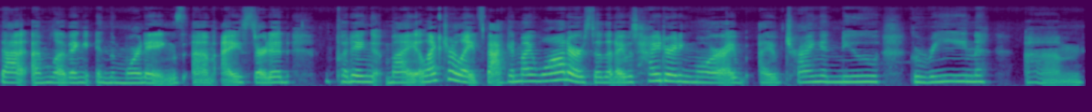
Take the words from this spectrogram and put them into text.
that I'm loving in the mornings. Um, I started putting my electrolytes back in my water so that I was hydrating more. I, I'm trying a new green. Um,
